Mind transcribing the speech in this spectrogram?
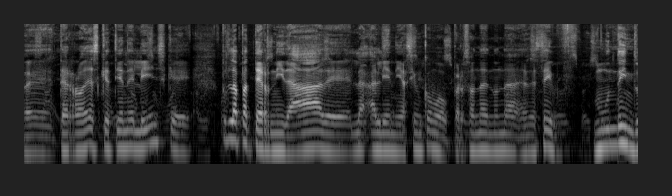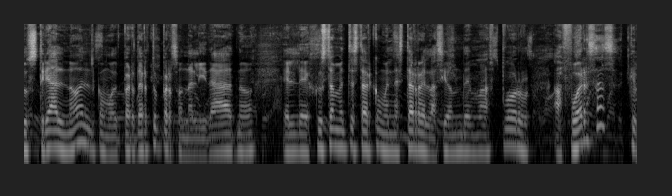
eh, terrores que tiene Lynch, que pues la paternidad, eh, la alienación como persona en una este mundo industrial, ¿no? El como de perder tu personalidad, ¿no? El de justamente estar como en esta relación de más por a fuerzas que,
